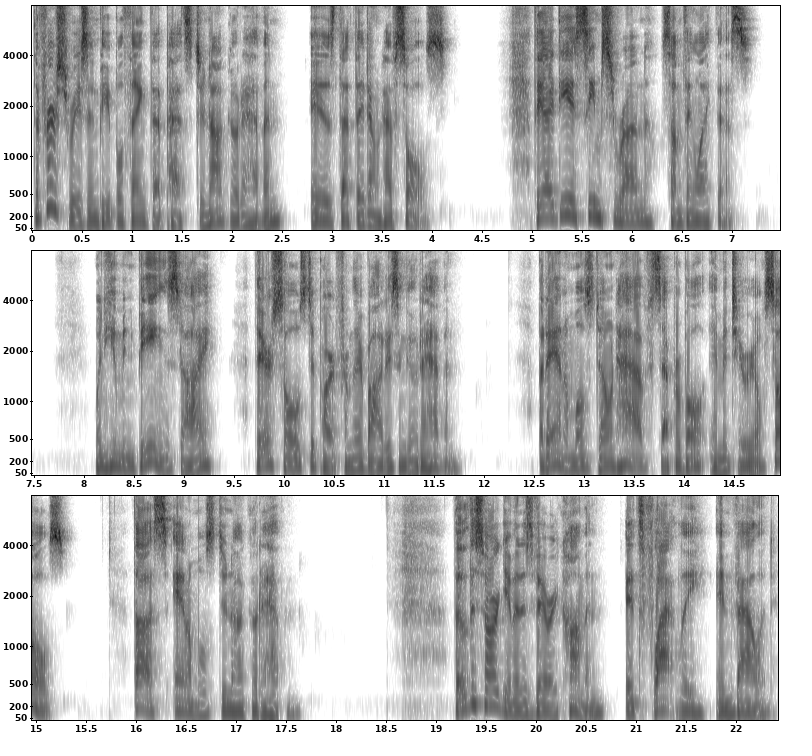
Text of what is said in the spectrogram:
The first reason people think that pets do not go to heaven is that they don't have souls. The idea seems to run something like this When human beings die, their souls depart from their bodies and go to heaven. But animals don't have separable immaterial souls. Thus, animals do not go to heaven. Though this argument is very common, it's flatly invalid,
